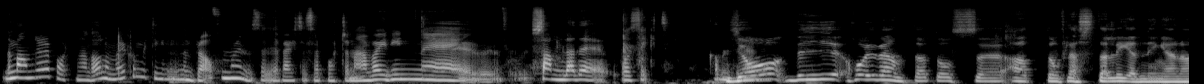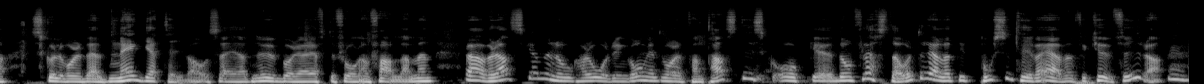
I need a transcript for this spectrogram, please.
De andra rapporterna då, de har ju kommit in bra får man ändå säga, verkstadsrapporterna. Vad är din eh, samlade åsikt? Ja, vi har ju väntat oss eh, att de flesta ledningarna skulle varit väldigt negativa och säga att nu börjar efterfrågan falla. Men överraskande nog har orderingången varit fantastisk och eh, de flesta har varit relativt positiva även för Q4. Mm.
